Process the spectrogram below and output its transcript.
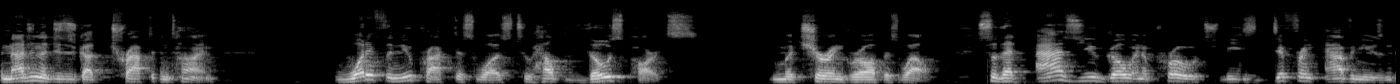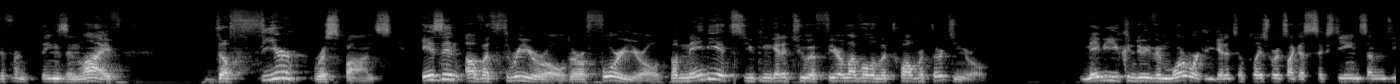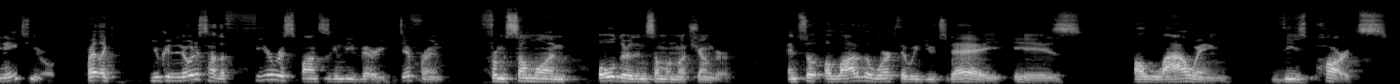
Imagine that you just got trapped in time. What if the new practice was to help those parts mature and grow up as well? so that as you go and approach these different avenues and different things in life, the fear response isn't of a three year old or a four year old, but maybe it's, you can get it to a fear level of a 12 or 13 year old. Maybe you can do even more work and get it to a place where it's like a 16, 17, 18 year old, right? Like you can notice how the fear response is going to be very different from someone older than someone much younger. And so a lot of the work that we do today is allowing these parts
